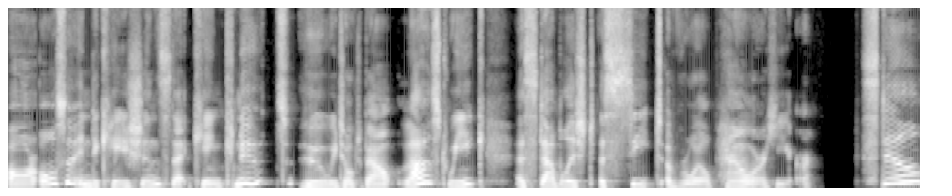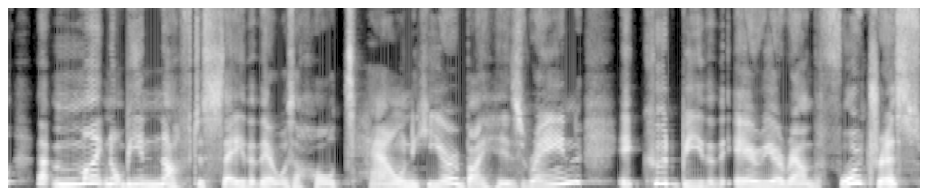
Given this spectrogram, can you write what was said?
are also indications that King Knut, who we talked about last week, established a seat of royal power here. Still, that might not be enough to say that there was a whole town here by his reign. It could be that the area around the fortress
